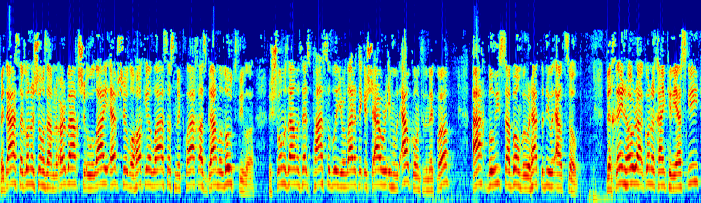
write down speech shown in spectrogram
V'das agona Shlomo Zalman Auerbach she'ulai efsher lohakel lasas miklachas gam lo tefila. Shlomo Zalman says possibly you're allowed to take a shower even without going to the mikvah. Ach beli sabon, but it would have to be without soap. V'chein hora agona Chaim Kanievsky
